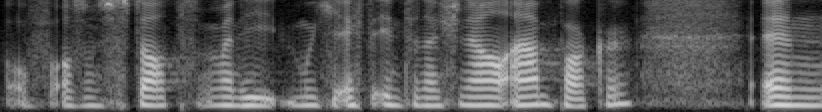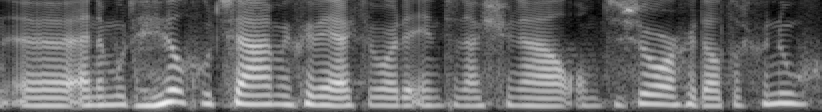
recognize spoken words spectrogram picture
of als een stad, maar die moet je echt internationaal aanpakken. En, uh, en er moet heel goed samengewerkt worden internationaal om te zorgen dat er genoeg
